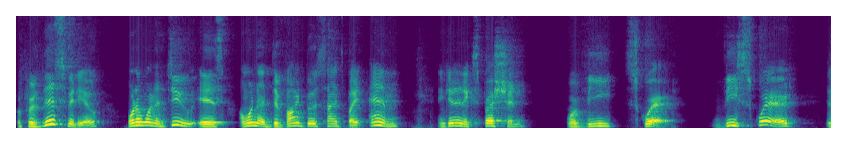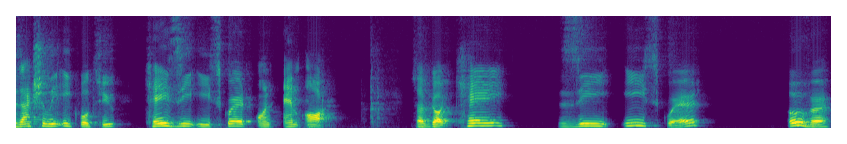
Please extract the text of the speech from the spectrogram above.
But for this video, what I want to do is I want to divide both sides by m and get an expression for v squared. v squared is actually equal to kze squared on mr. So I've got kze squared over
